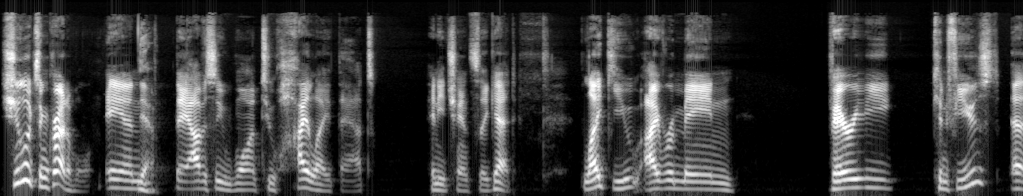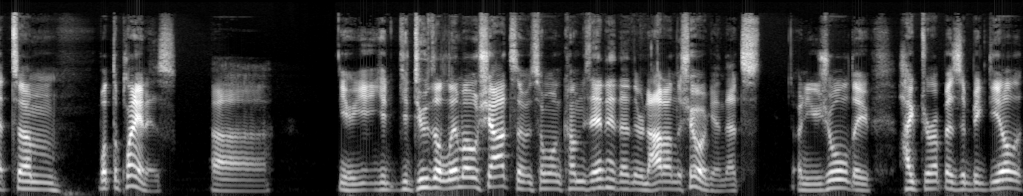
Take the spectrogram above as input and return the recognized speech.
she looks incredible, and yeah. they obviously want to highlight that any chance they get. Like you, I remain very confused at um what the plan is. Uh, you know, you, you do the limo shots, so someone comes in and then they're not on the show again. That's unusual. They hyped her up as a big deal.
